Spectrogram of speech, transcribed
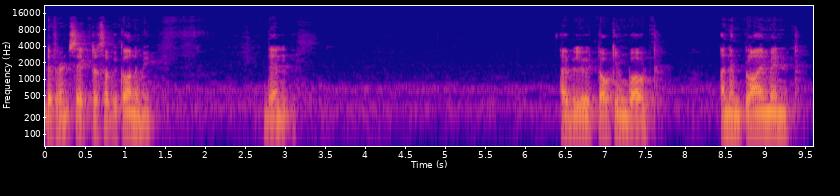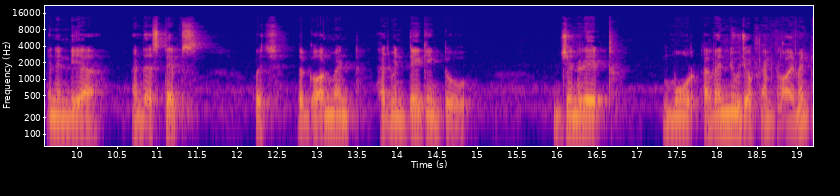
different sectors of economy. Then I will be talking about unemployment in India and the steps which the government has been taking to generate more avenues of employment.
